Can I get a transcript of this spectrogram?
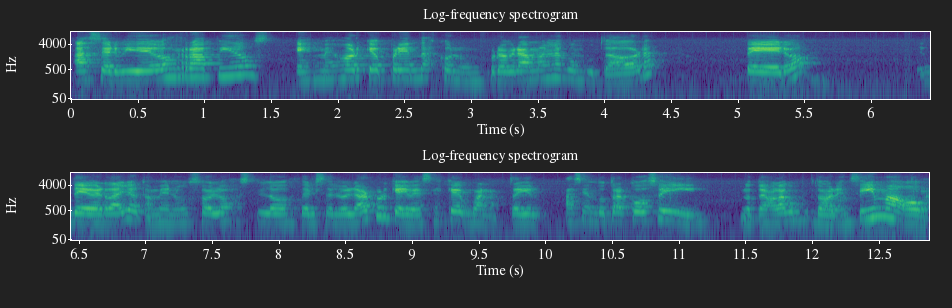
hacer videos rápidos, es mejor que aprendas con un programa en la computadora, pero de verdad yo también uso los, los del celular porque hay veces que, bueno, estoy haciendo otra cosa y no tengo la computadora encima o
